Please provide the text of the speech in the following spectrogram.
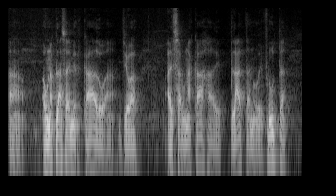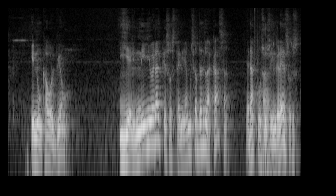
a, una plaza de mercado, a llevar, a alzar una caja de plátano, de fruta, y nunca volvió. Y el niño era el que sostenía muchas veces la casa, era con sus ah, ingresos.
